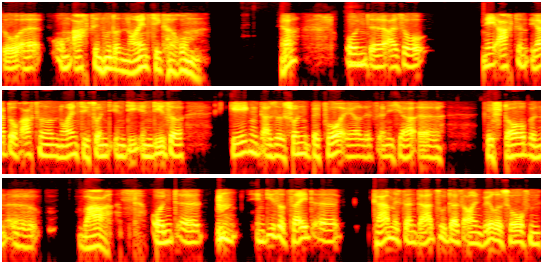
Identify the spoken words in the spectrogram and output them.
so um 1890 herum. Ja, und mhm. also, nee, 18, ja doch 1890, so in, in, die, in dieser Gegend, also schon bevor er letztendlich ja äh, gestorben äh, war. Und äh, in dieser Zeit kam es dann dazu, dass auch in Wörishofen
